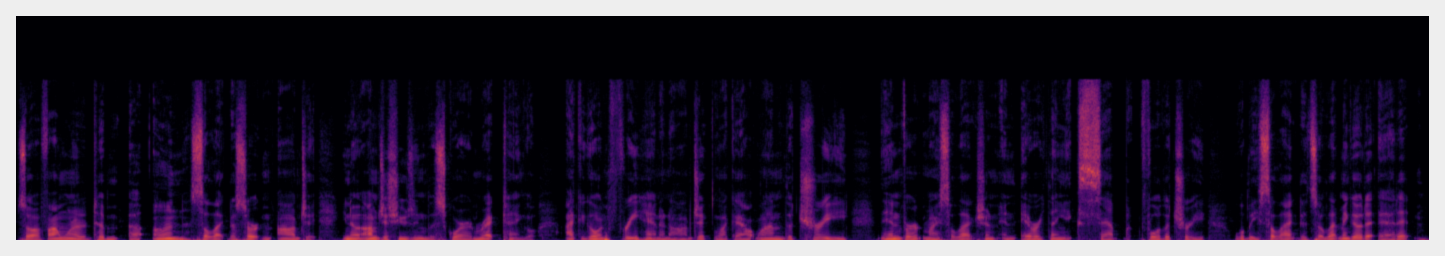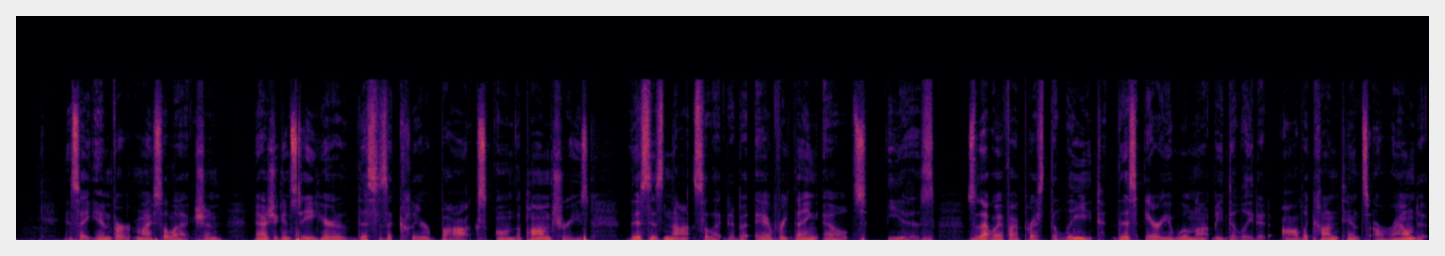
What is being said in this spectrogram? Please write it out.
So if I wanted to uh, unselect a certain object, you know, I'm just using the square and rectangle. I could go and freehand an object like I outlined the tree, invert my selection, and everything except for the tree will be selected. So let me go to Edit and say invert my selection. Now as you can see here, this is a clear box on the palm trees. This is not selected, but everything else is. So that way if I press delete, this area will not be deleted. All the contents around it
